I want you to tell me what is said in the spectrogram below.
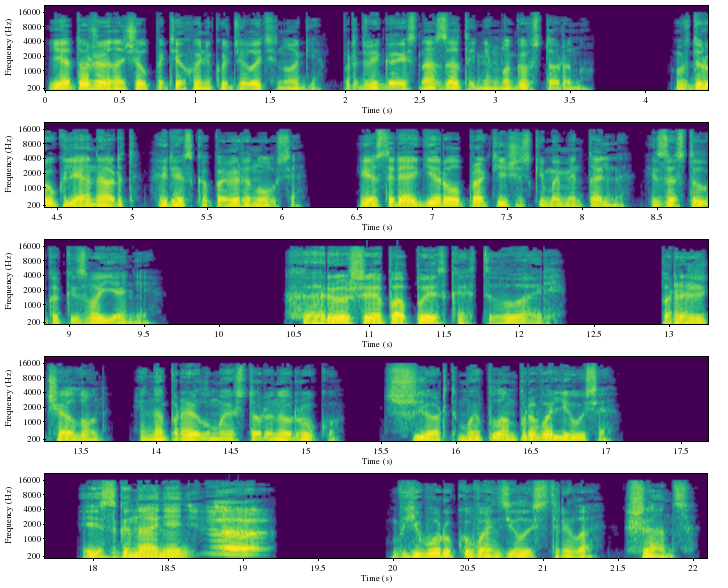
Я тоже начал потихоньку делать ноги, продвигаясь назад и немного в сторону. Вдруг Леонард резко повернулся. Я среагировал практически моментально и застыл как изваяние. «Хорошая попытка, тварь!» Прорычал он и направил в мою сторону руку. Черт, мой план провалился. Изгнание... В его руку вонзилась стрела. Шанс.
